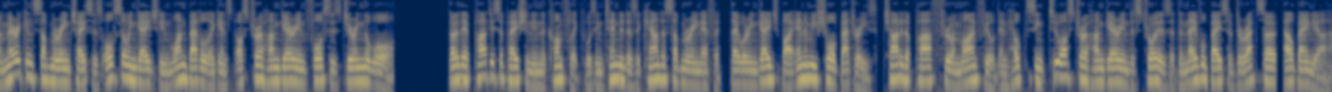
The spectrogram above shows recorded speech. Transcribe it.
American submarine chasers also engaged in one battle against Austro-Hungarian forces during the war. Though their participation in the conflict was intended as a counter-submarine effort, they were engaged by enemy shore batteries, charted a path through a minefield and helped sink two Austro-Hungarian destroyers at the naval base of Durazzo, Albania.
